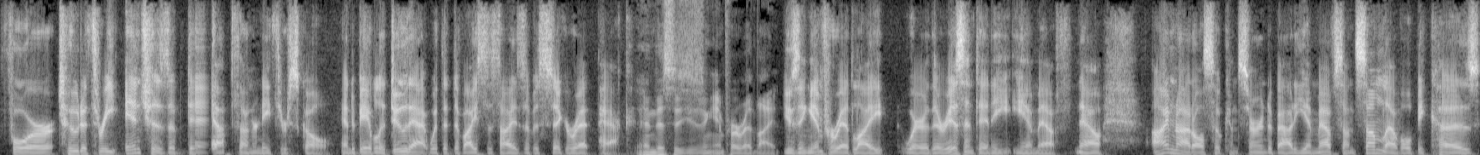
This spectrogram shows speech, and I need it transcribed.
for two to three inches of depth underneath your skull. And to be able to do that with a device the size of a cigarette pack. And this is using infrared light. Using infrared light where there isn't any EMF. Now, I'm not also concerned about EMFs on some level because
